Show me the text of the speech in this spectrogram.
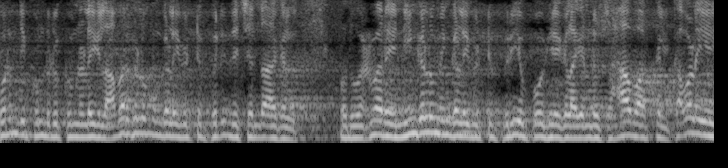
பொருந்தி கொண்டிருக்கும் நிலையில் அவர்களும் உங்களை விட்டு பிரிந்து சென்றார்கள். பொது உமரே நீங்களும் எங்களை விட்டு பிரியப் போகிறீர்களா என்று சஹாபாக்கள் கவலையை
